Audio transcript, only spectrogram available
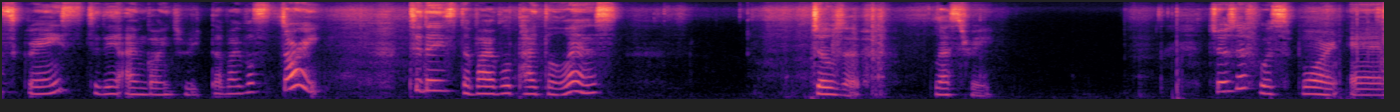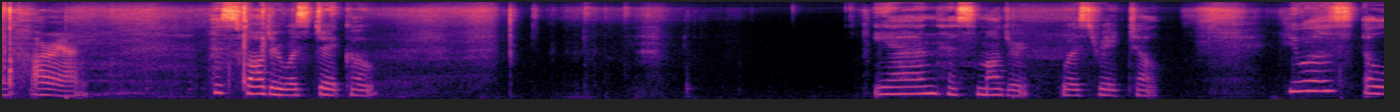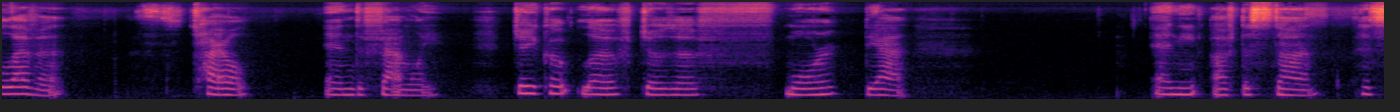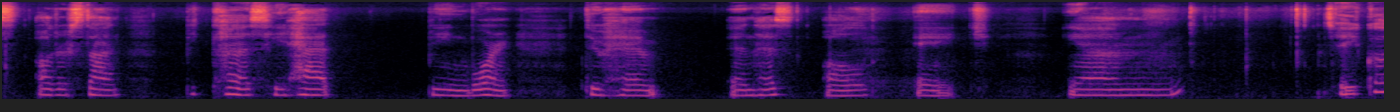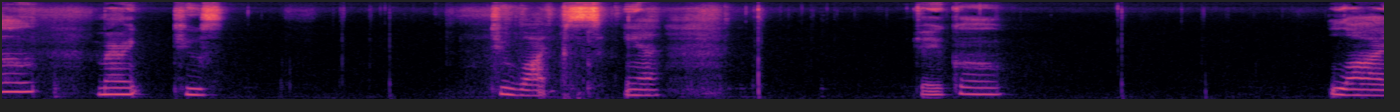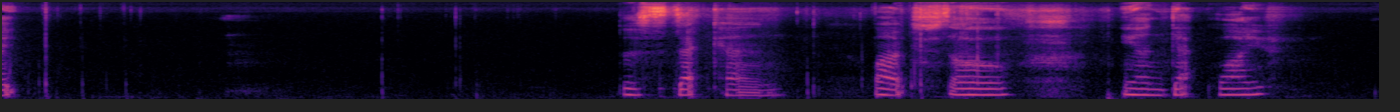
Grace. Today I'm going to read the Bible story. Today's the Bible title is Joseph. Let's read. Joseph was born in Haran. His father was Jacob. And his mother was Rachel. He was 11 child in the family. Jacob loved Joseph more than any of the son, his other son, because he had been born to him in his old age. And Jacob married two two wives, and Jacob lied the second wife. So, and that wife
